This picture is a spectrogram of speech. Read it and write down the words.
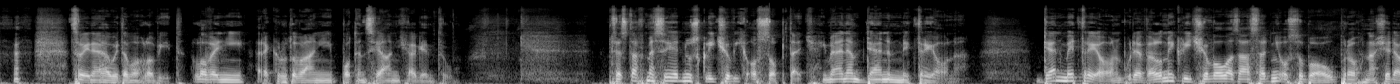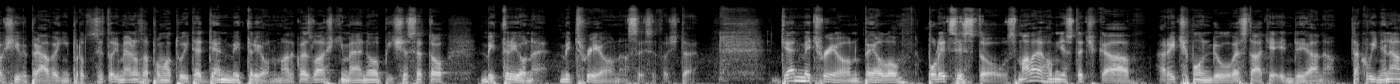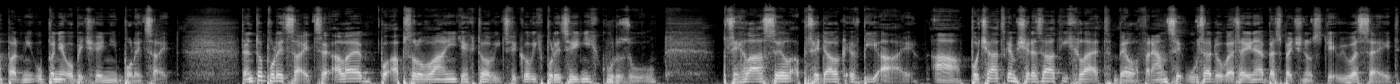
Co jiného by to mohlo být? Lovení, rekrutování potenciálních agentů. Představme si jednu z klíčových osob teď, jménem Dan Mitrion. Dan Mitrion bude velmi klíčovou a zásadní osobou pro naše další vyprávění, proto si to jméno zapamatujte, Dan Mitrion. Má takové zvláštní jméno, píše se to Mitrione, Mitrion asi se to čte. Dan Mitrion byl policistou z malého městečka Richmondu ve státě Indiana. Takový nenápadný, úplně obyčejný policajt. Tento policajt se ale po absolvování těchto výcvikových policejních kurzů přihlásil a přidal k FBI a počátkem 60. let byl v rámci Úřadu veřejné bezpečnosti USAID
